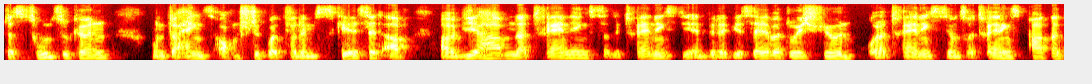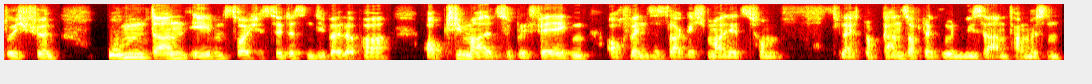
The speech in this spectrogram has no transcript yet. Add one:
das tun zu können. Und da hängt es auch ein Stück weit von dem Skillset ab. Aber wir haben da Trainings, also Trainings, die entweder wir selber durchführen oder Trainings, die unsere Trainingspartner durchführen, um dann eben solche Citizen Developer optimal zu befähigen, auch wenn sie, sage ich mal, jetzt vom vielleicht noch ganz auf der grünen Wiese anfangen müssen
